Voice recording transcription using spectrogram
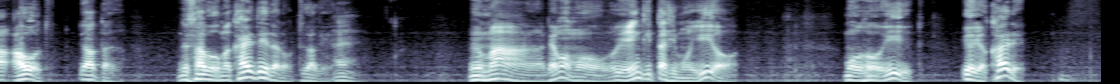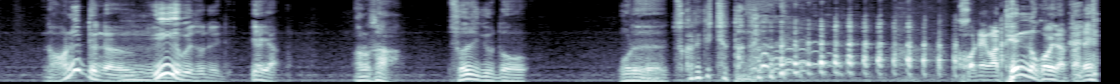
あ会おうってやったでサブお前帰りてえだろって言うわけ、はい、まあでももう縁切ったしもういいよ。もうそういいいやいや帰れ。何言ってんだよ、いいよ別に。いやいやあのさ正直言うと俺疲れ切っちゃったんだよ。これは天の声だったね。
